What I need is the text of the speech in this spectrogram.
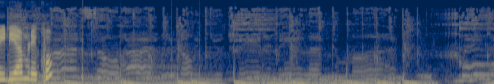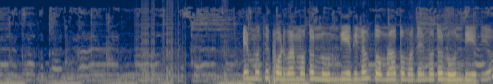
মিডিয়াম রেখো। এর মধ্যে পরিমাণ মতো নুন দিয়ে দিলাম তোমরাও তোমাদের মতো নুন দিয়ে দিও।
